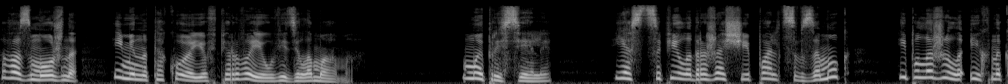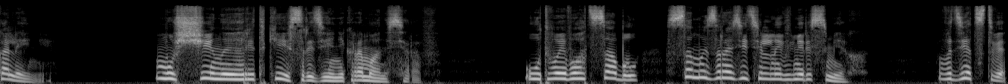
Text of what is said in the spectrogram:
Возможно, именно такое ее впервые увидела мама. Мы присели. Я сцепила дрожащие пальцы в замок и положила их на колени. Мужчины редки среди некромансеров. У твоего отца был самый заразительный в мире смех. В детстве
